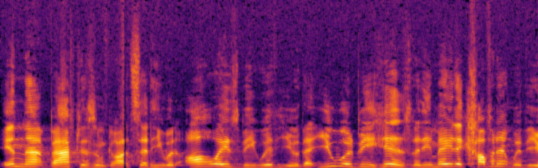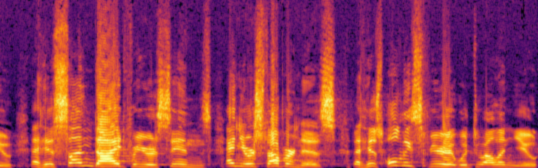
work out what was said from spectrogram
In that baptism, God said He would always be with you, that you would be His, that He made a covenant with you, that His Son died for your sins and your stubbornness, that His Holy Spirit would dwell in you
